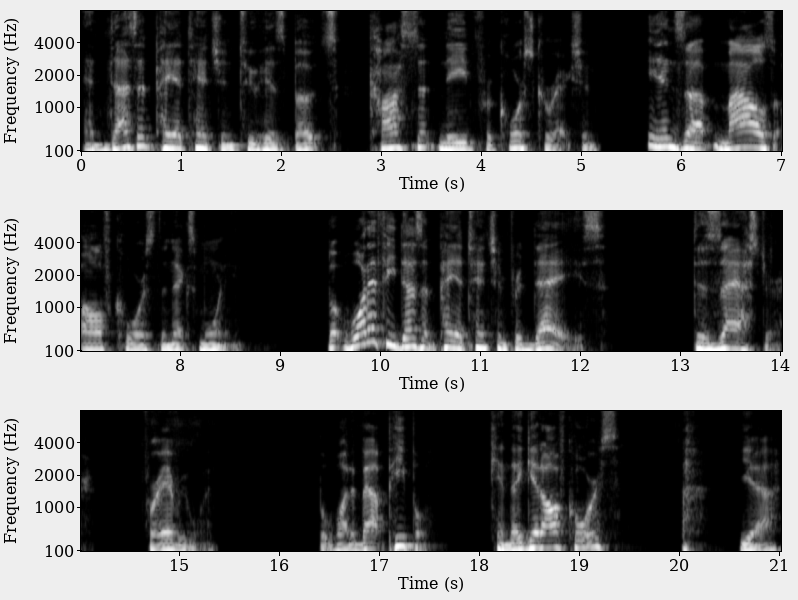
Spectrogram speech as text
and doesn't pay attention to his boat's constant need for course correction ends up miles off course the next morning. But what if he doesn't pay attention for days? Disaster for everyone. But what about people? Can they get off course? Yeah,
